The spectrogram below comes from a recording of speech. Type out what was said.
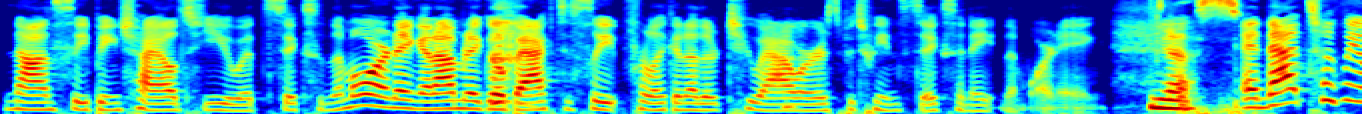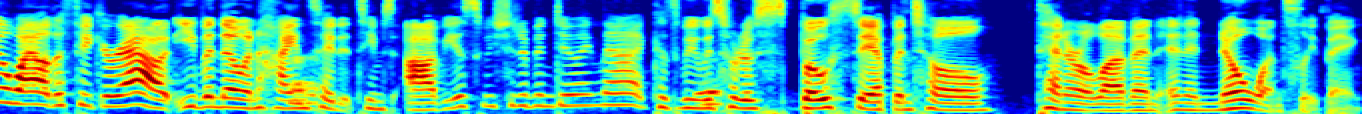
non sleeping child to you at six in the morning, and I'm going to go back to sleep for like another two hours between six and eight in the morning. Yes. And that took me a while to figure out, even though in hindsight it seems obvious we should have been doing that because we would sort of both stay up until 10 or 11 and then no one sleeping.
